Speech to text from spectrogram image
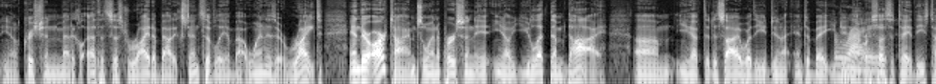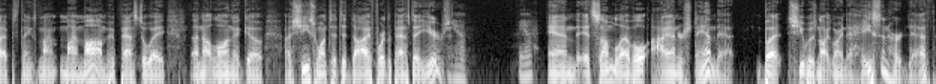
you know, Christian medical ethicists write about extensively about when is it right. And there are times when a person, it, you know, you let them die. Um, you have to decide whether you do not intubate, you do not resuscitate, these types of things. My, my mom, who passed away uh, not long ago, uh, she's wanted to die for the past eight years. yeah. Yeah. And at some level, I understand that. But she was not going to hasten her death.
